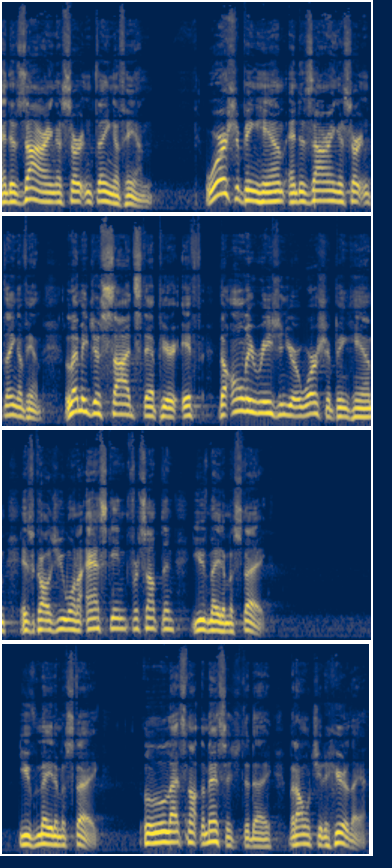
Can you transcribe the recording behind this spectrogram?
and desiring a certain thing of him. Worshiping him and desiring a certain thing of him. Let me just sidestep here. If the only reason you're worshiping him is because you want to ask him for something, you've made a mistake. You've made a mistake. That's not the message today, but I want you to hear that.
